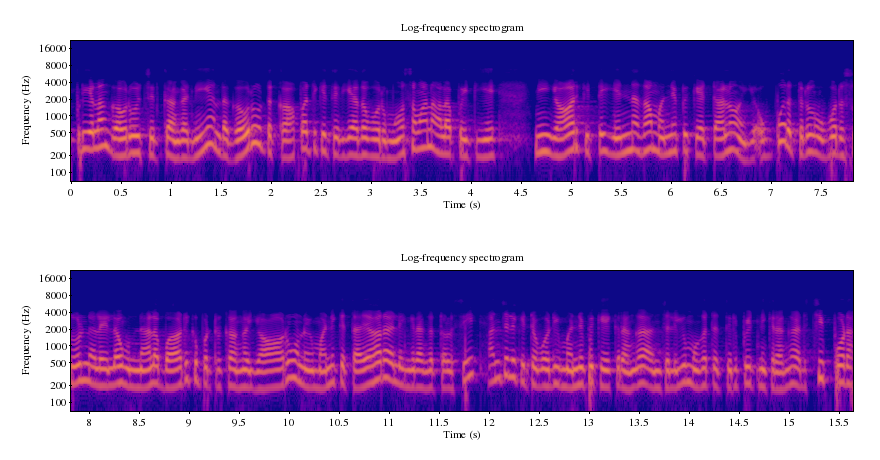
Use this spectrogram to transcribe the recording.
எப்படியெல்லாம் கௌரவிச்சிருக்காங்க? நீ அந்த கௌரவத்தை காப்பாற்றிக்க தெரியாத ஒரு மோசமான ஆளாக போயிட்டியே. நீ யார்கிட்ட என்னதான் மன்னிப்பு கேட்டாலும் ஒவ்வொருத்தரும் ஒவ்வொரு சூழ்நிலையில உன்னால பாதிக்கப்பட்டிருக்காங்க. யாரும் உன்னை மன்னிக்க தயாரா இல்லைங்கிறாங்க துளசி. அஞ்சலி கிட்ட ஓடி மன்னிப்பு கேட்குறாங்க அஞ்சலியும் முகத்தை திருப்பிட்டு நிக்கிறாங்க. அடிச்சு போடா.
